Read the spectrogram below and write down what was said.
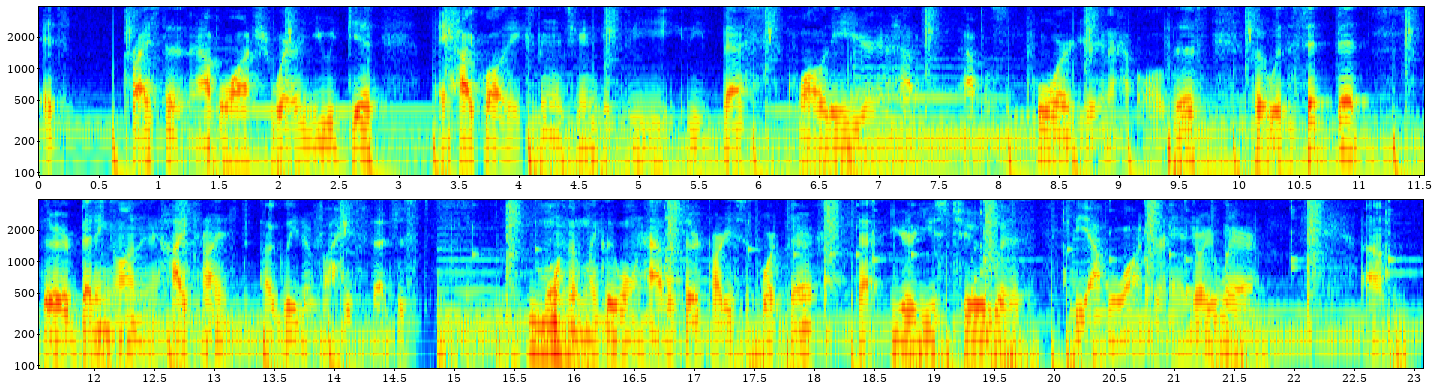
it's priced at an Apple Watch where you would get a high quality experience. You're going to get the, the best quality. You're going to have Apple support. You're going to have all this. But with a Fitbit, they're betting on a high priced, ugly device that just more than likely won't have a third party support there that you're used to with the Apple Watch or Android Wear. Um,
